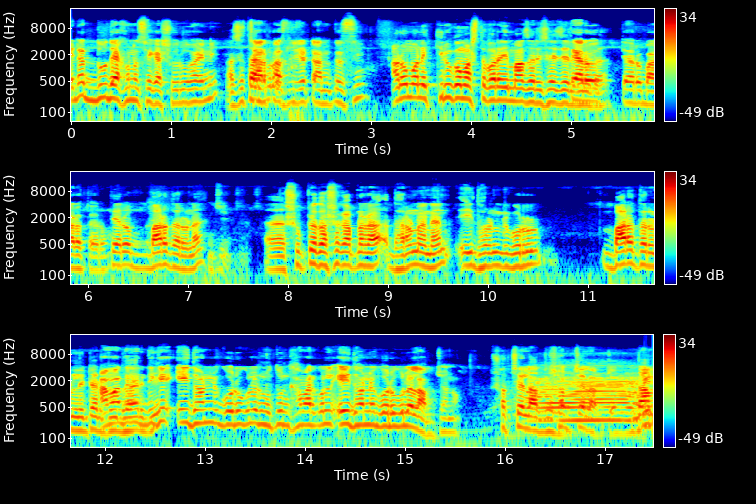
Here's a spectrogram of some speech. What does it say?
এটার দুধ এখনও শেখা শুরু হয়নি। আচ্ছা, চার পাঁচ লিটার টানতেছি। আরও আনুমানিক কীরকম আসতে পারে এই মাঝারি সাইজের তেরো তেরো বারো তেরো। তেরো বারো তেরো না? সুপ্রিয় দর্শক আপনারা ধারণা নেন এই ধরনের গরুর বারো তেরো লিটার আমাদের। দিকে এই ধরনের গরুগুলো নতুন খামার করলে এই ধরনের গরুগুলো লাভজনক। সবচেয়ে লাভ সবচেয়ে লাভজনক। দাম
